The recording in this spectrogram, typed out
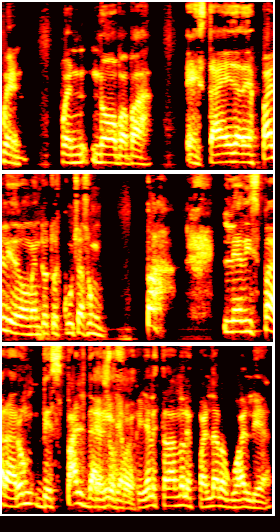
Pues, pues no, papá. Está ella de espalda y de momento tú escuchas un ¡pa! Le dispararon de espalda a Eso ella, fue. porque ella le está dando la espalda a los guardias.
